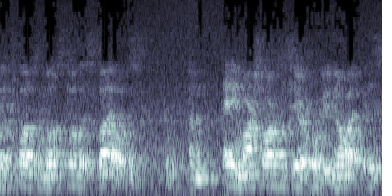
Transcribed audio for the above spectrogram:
other clubs and lots of other styles, and any martial artists here probably know it, is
